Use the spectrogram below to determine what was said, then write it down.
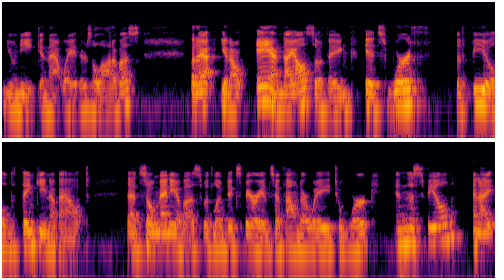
unique in that way. There's a lot of us. But I, you know, and I also think it's worth the field thinking about that so many of us with lived experience have found our way to work in this field. And I,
